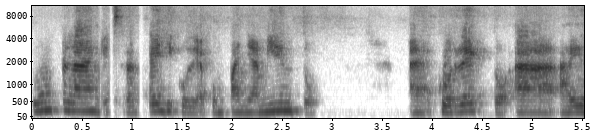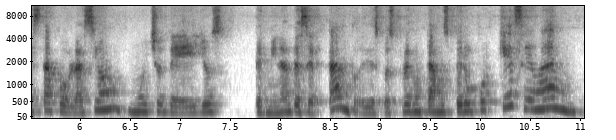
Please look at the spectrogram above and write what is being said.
un plan estratégico de acompañamiento ah, correcto a, a, esta población, muchos de ellos terminan desertando y después preguntamos, pero ¿por qué se van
